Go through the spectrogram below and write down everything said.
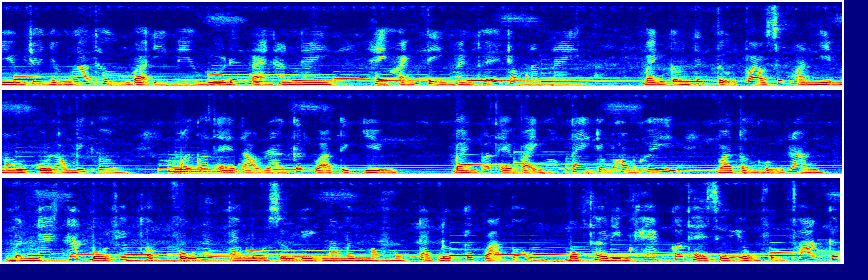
diệu cho những lá thư và email gửi đến bạn hàng ngày hay khoản tiền hoàn thuế trong năm nay. Bạn cần tin tưởng vào sức mạnh nhiệm màu của lòng biết ơn mới có thể tạo ra kết quả tuyệt diệu. Bạn có thể vẫy ngón tay trong không khí và tận hưởng rằng mình đang rắc bụi phép thuật phủ lên toàn bộ sự việc mà mình mong muốn đạt được kết quả tốt. Một thời điểm khác có thể sử dụng phương pháp kết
